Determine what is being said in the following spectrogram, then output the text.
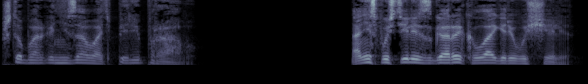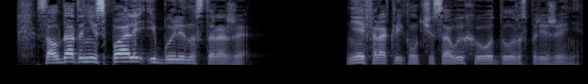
чтобы организовать переправу». Они спустились с горы к лагерю в ущелье. Солдаты не спали и были на стороже. Нефер окликнул часовых и отдал распоряжение.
